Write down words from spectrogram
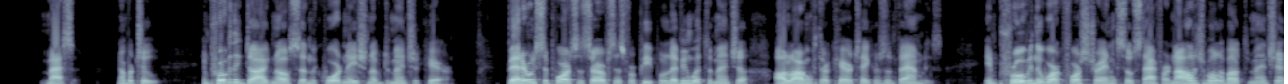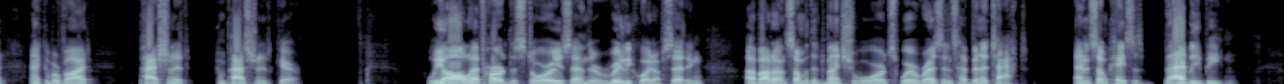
massive. Number two, improving the diagnosis and the coordination of dementia care, bettering supports and services for people living with dementia along with their caretakers and families, improving the workforce training so staff are knowledgeable about dementia and can provide passionate, compassionate care. We all have heard the stories, and they're really quite upsetting, about on some of the dementia wards where residents have been attacked, and in some cases, badly beaten.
